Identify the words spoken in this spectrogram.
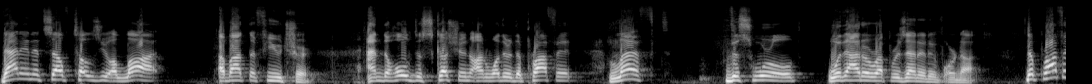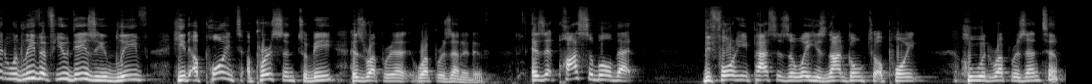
That in itself tells you a lot about the future and the whole discussion on whether the Prophet left this world without a representative or not. The Prophet would leave a few days, he'd leave, he'd appoint a person to be his repre- representative. Is it possible that before he passes away, he's not going to appoint who would represent him?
